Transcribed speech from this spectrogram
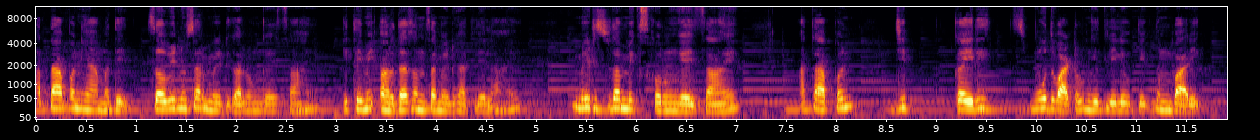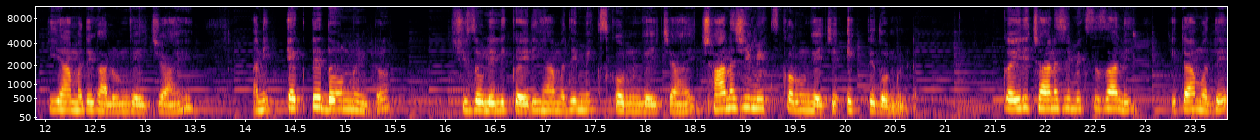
आता आपण ह्यामध्ये चवीनुसार मीठ घालून घ्यायचं आहे. इथे मी अर्धा चमचा मीठ घातलेला आहे. मीठसुद्धा मिक्स करून घ्यायचं आहे. आता आपण जी कैरी स्मूद वाटून घेतलेली होती एकदम बारीक ती ह्यामध्ये घालून घ्यायची आहे. आणि एक ते दोन मिनटं शिजवलेली कैरी ह्यामध्ये मिक्स करून घ्यायची आहे. छान अशी मिक्स करून घ्यायची एक ते दोन मिनटं. कैरी छान अशी मिक्स झाली की त्यामध्ये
